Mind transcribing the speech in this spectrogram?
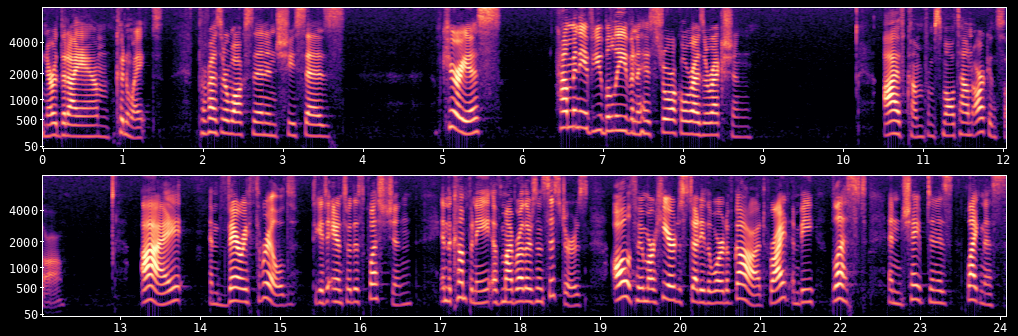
nerd that I am, couldn't wait. The professor walks in and she says, I'm curious, how many of you believe in a historical resurrection? I've come from small town Arkansas. I am very thrilled to get to answer this question in the company of my brothers and sisters, all of whom are here to study the Word of God, right? And be blessed and shaped in His likeness.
